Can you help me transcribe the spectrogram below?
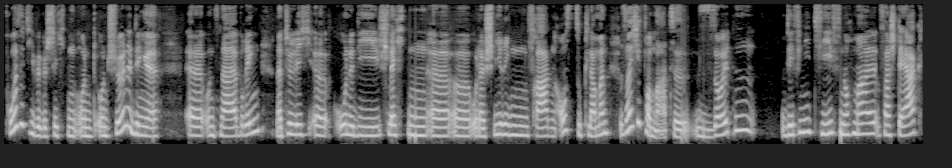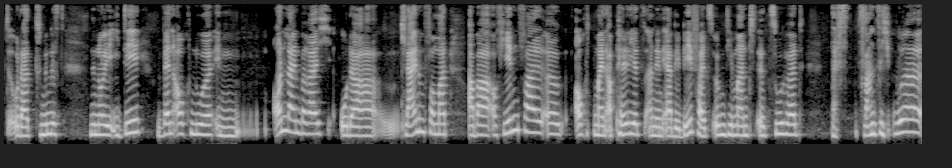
positive Geschichten und, und schöne Dinge äh, uns nahebringen. Natürlich äh, ohne die schlechten äh, äh oder schwierigen Fragen auszuklammern. Solche Formate sollten definitiv nochmal verstärkt oder zumindest eine neue Idee, wenn auch nur im Online-Bereich oder kleinem Format. Aber auf jeden Fall äh, auch mein Appell jetzt an den RBB, falls irgendjemand äh, zuhört, dass 20 Uhr äh,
